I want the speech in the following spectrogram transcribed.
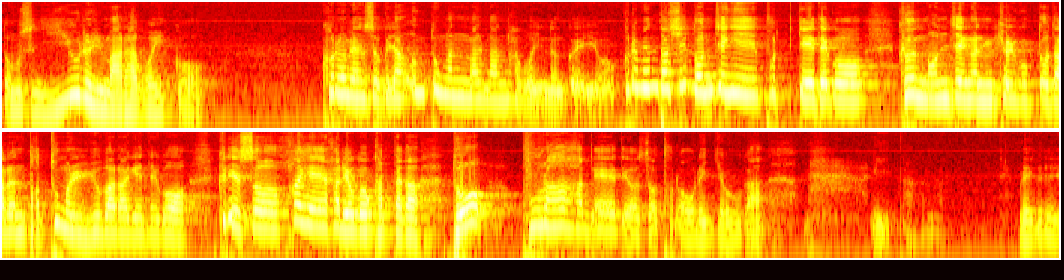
또 무슨 이유를 말하고 있고 그러면서 그냥 엉뚱한 말만 하고 있는 거예요. 그러면 다시 논쟁이 붙게 되고 그 논쟁은 결국 또 다른 다툼을 유발하게 되고 그래서 화해하려고 갔다가 더 불화하게 되어서 돌아오는 경우가 많이 있다. 왜 그래요?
